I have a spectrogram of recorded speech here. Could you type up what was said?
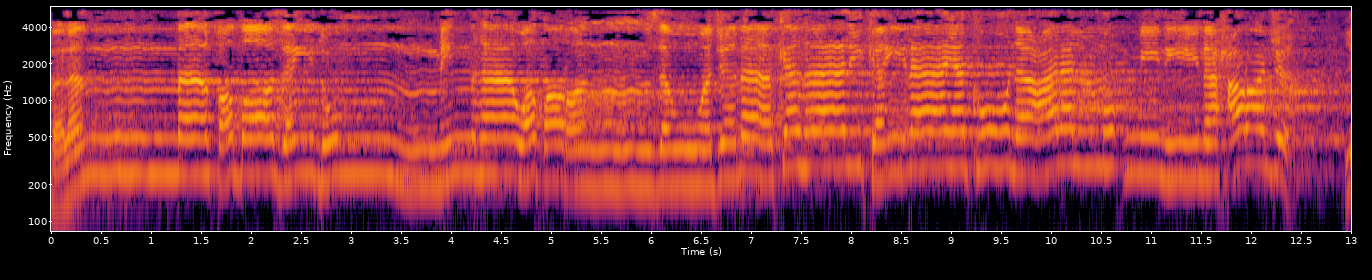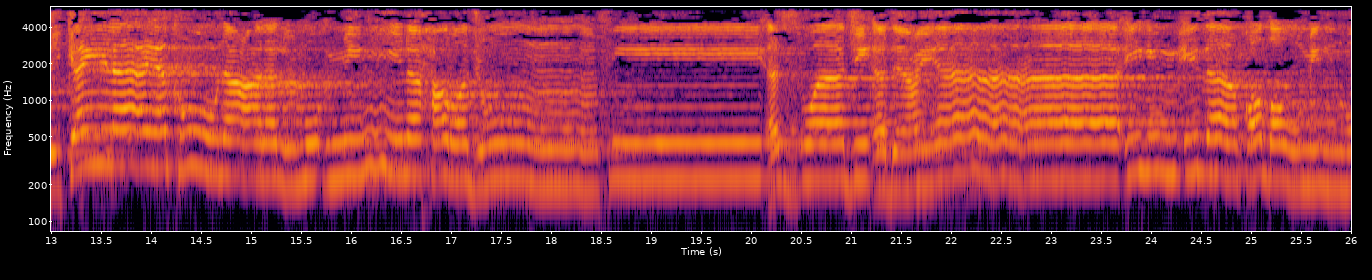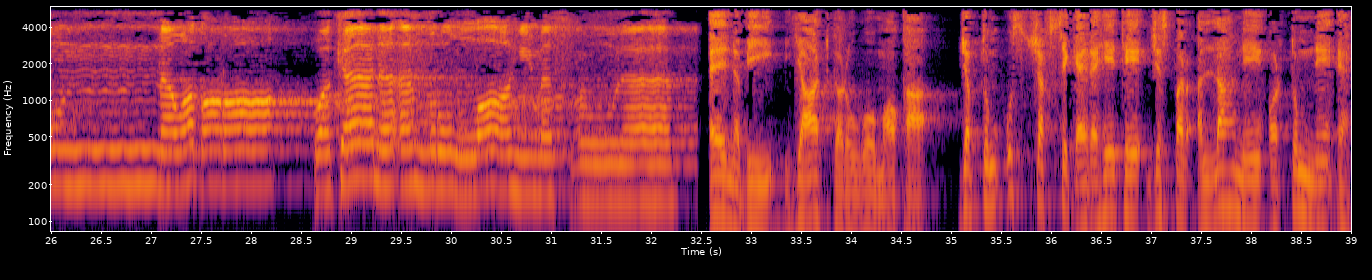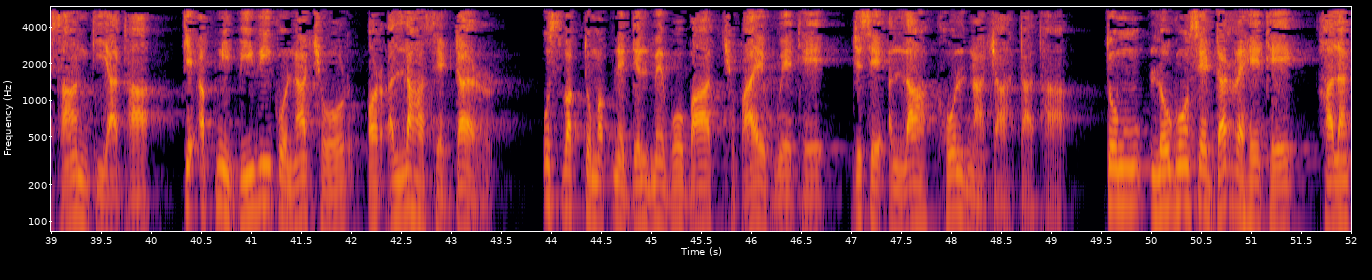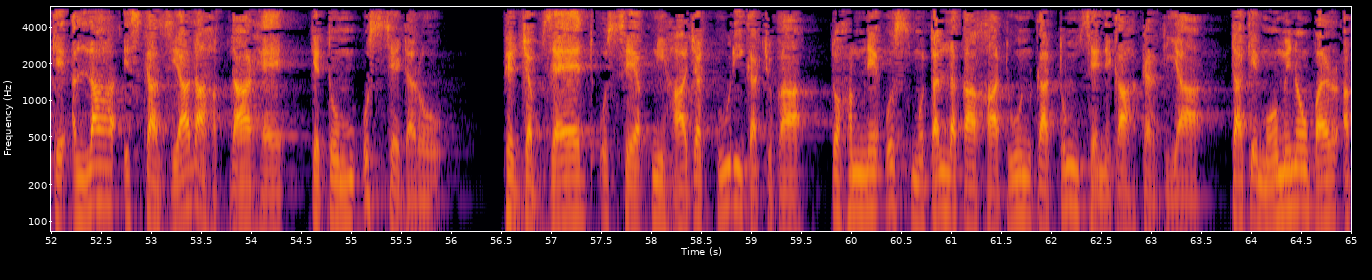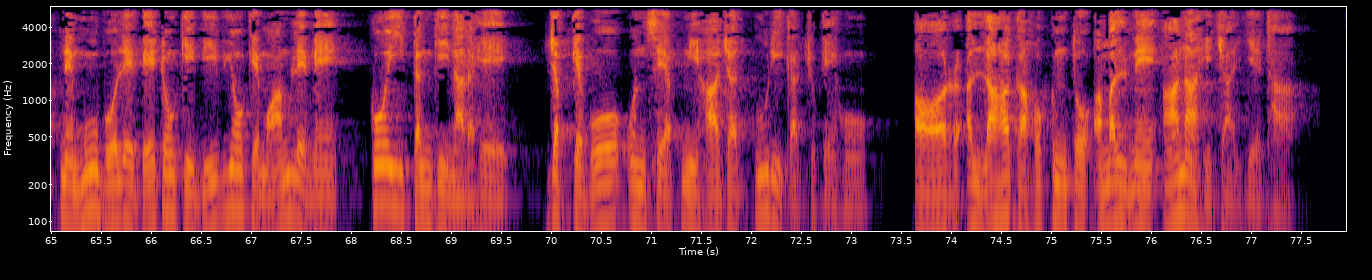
فلما قضى زيد منها وطرا زوجناكها لكي لا يكون على المؤمنين حرج، لكي لا يكون على المؤمنين حرج في أزواج أدعيائهم إذا قضوا منهن وطرا. وكان أمر الله مفعولا اے نبی، یاد کرو وہ موقع جب تم اس شخص سے کہہ رہے تھے جس پر اللہ نے اور تم نے احسان کیا تھا کہ اپنی بیوی کو نہ چھوڑ اور اللہ سے ڈر۔ اس وقت تم اپنے دل میں وہ بات چھپائے ہوئے تھے جسے اللہ کھولنا چاہتا تھا۔ تم لوگوں سے ڈر رہے تھے، حالانکہ اللہ اس کا زیادہ حقدار ہے کہ تم اس سے ڈرو۔ پھر جب زید اس سے اپنی حاجت پوری کر چکا تو ہم نے اس متعلقہ خاتون کا تم سے نکاح کر دیا تاکہ مومنوں پر اپنے منہ بولے بیٹوں کی بیویوں کے معاملے میں کوئی تنگی نہ رہے، جبکہ وہ ان سے اپنی حاجت پوری کر چکے ہوں۔ اور اللہ کا حکم تو عمل میں آنا ہی چاہیے تھا۔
